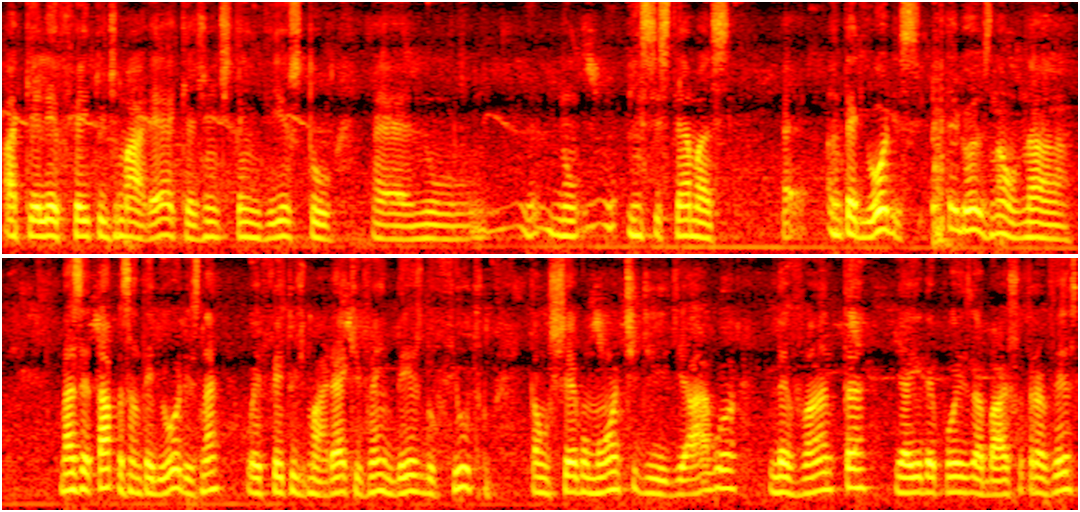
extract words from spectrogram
aquele efeito de maré que a gente tem visto é, no, no, em sistemas anteriores, anteriores não, na, nas etapas anteriores, né, o efeito de maré que vem desde o filtro, então chega um monte de, de água, levanta e aí depois abaixa outra vez.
